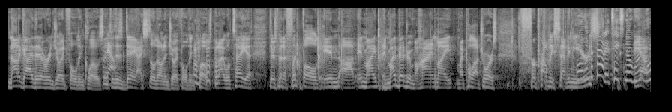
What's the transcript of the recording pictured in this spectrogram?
not a guy that ever enjoyed folding clothes. And no. to this day, I still don't enjoy folding clothes. but I will tell you, there's been a flip fold in uh, in my in my bedroom behind my my pull-out drawers for probably seven years. Well, look at that. It takes no room. Yeah.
